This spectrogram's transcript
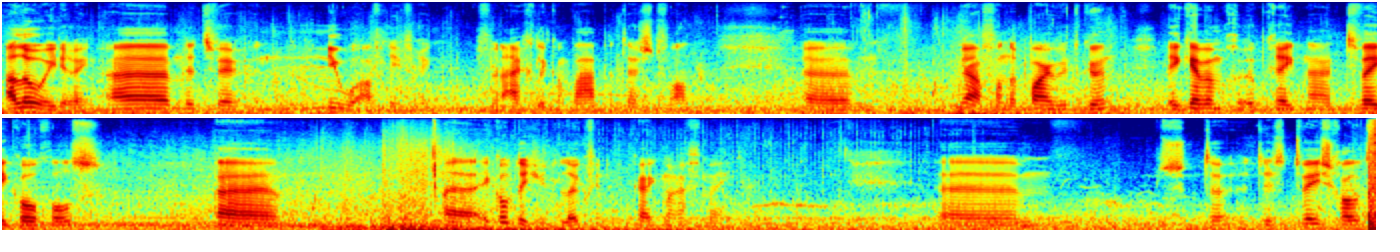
Hallo iedereen, Ehm, dit is weer een nieuwe aflevering. Of eigenlijk een wapentest van, ehm, ja, van de Pirate Gun. Ik heb hem geüpgrade naar twee kogels. Ehm, eh, ik hoop dat jullie het leuk vinden. Kijk maar even mee. Het is twee schoten.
